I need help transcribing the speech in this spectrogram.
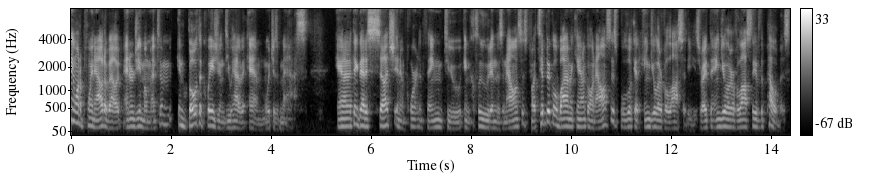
I want to point out about energy and momentum in both equations, you have m, which is mass. And I think that is such an important thing to include in this analysis. A typical biomechanical analysis will look at angular velocities, right? The angular velocity of the pelvis,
